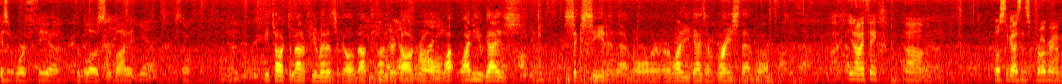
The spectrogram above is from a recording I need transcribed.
isn't worth the uh, the blows to the body. So. Yeah. You talked about a few minutes ago about the underdog role. Why, why do you guys succeed in that role, or, or, why do you guys embrace that role? You know, I think um, most of the guys in this program,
